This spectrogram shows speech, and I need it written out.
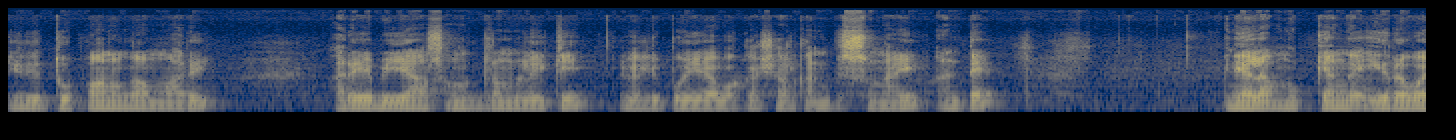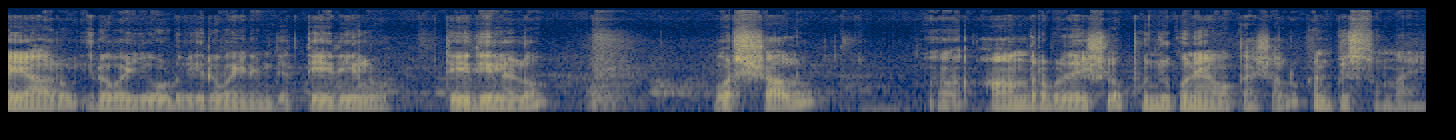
ఇది తుఫానుగా మారి అరేబియా సముద్రంలోకి వెళ్ళిపోయే అవకాశాలు కనిపిస్తున్నాయి. అంటే నెల ముఖ్యంగా ఇరవై ఆరు ఇరవై ఏడు ఇరవై ఎనిమిది తేదీలు తేదీలలో వర్షాలు ఆంధ్రప్రదేశ్లో పుంజుకునే అవకాశాలు కనిపిస్తున్నాయి.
